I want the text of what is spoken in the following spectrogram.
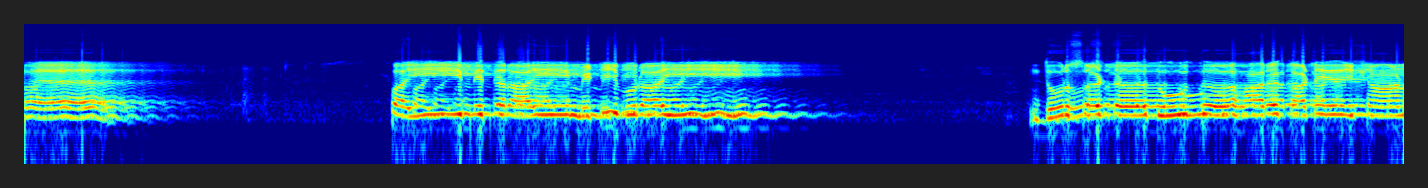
ਹੈ। ਭਾਈ ਮਿਤਰਾਈ ਮਿੱਟੀ ਬੁਰਾਈ ਦੁਰਸਟ ਦੂਤ ਹਰ ਕਾਢੇ ਸ਼ਾਨ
